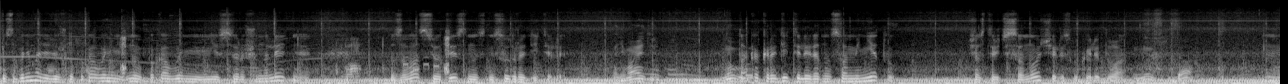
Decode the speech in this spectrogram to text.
Просто понимаете, девушка, пока вы, не- ну, пока вы несовершеннолетние, за вас всю ответственность несут родители. Понимаете? Ну, так как родителей рядом с вами нету, сейчас 3 часа ночи или сколько, или 2? Ну, да.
